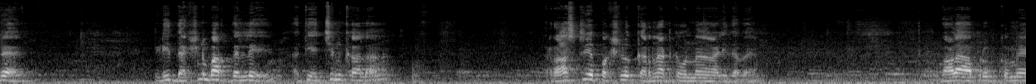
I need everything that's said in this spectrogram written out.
ಸ್ನೇಹಿತರೆ ಇಡೀ ದಕ್ಷಿಣ ಭಾರತದಲ್ಲಿ ಅತಿ ಹೆಚ್ಚಿನ ಕಾಲ ರಾಷ್ಟ್ರೀಯ ಪಕ್ಷಗಳು ಕರ್ನಾಟಕವನ್ನು ಆಳಿದ್ದಾವೆ ಭಾಳ ಅಪರೂಪಕ್ಕೊಮ್ಮೆ,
